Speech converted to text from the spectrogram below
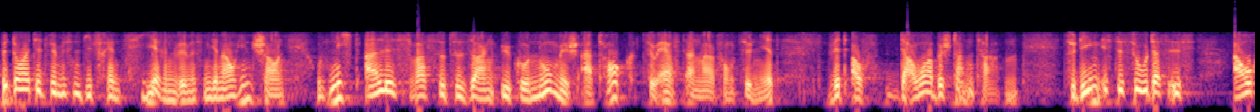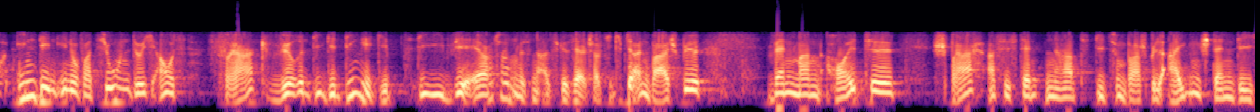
bedeutet, wir müssen differenzieren, wir müssen genau hinschauen. Und nicht alles, was sozusagen ökonomisch ad hoc zuerst einmal funktioniert, wird auf Dauer Bestand haben. Zudem ist es so, dass es auch in den Innovationen durchaus fragwürdige Dinge gibt, die wir erörtern müssen als Gesellschaft. Ich gebe dir ein Beispiel. Wenn man heute Sprachassistenten hat, die zum Beispiel eigenständig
